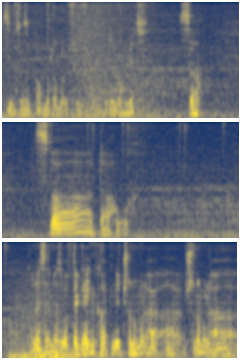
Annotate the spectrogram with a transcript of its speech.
Beziehungsweise bauen wir doch mal fünf bitte noch mit. So. Zwar da hoch. Kann es sein, dass wir auf der gleichen Karte nicht schon nochmal äh, äh, schon nochmal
